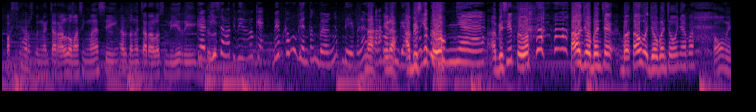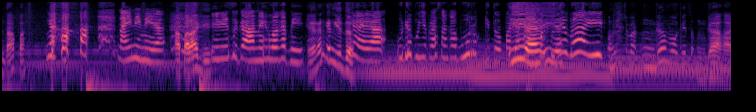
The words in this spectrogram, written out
pasti harus dengan cara lo masing-masing harus dengan cara lo sendiri Gak gitu bisa lo tiba-tiba kayak Beb kamu ganteng banget deh Padahal Nah, orang iya, orang ganteng abis itu- sebelumnya. loh abis itu tahu jawaban cewek tahu jawaban cowoknya apa? Kamu minta apa Nah ini nih ya. Apalagi? Ini suka aneh banget nih. Ya kan kan gitu? Kayak udah punya prasangka buruk gitu Padahal Iya, maksudnya baik. Maksudnya cuma enggak mau gitu? Enggak enggak.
